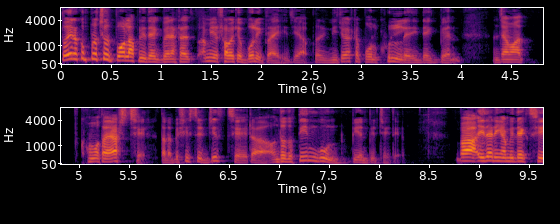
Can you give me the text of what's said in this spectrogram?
তো এরকম প্রচুর পোল আপনি দেখবেন। একটা, আমি সবাইকে বলি প্রায় যে আপনার নিজেও একটা পোল খুললেই দেখবেন জামাত ক্ষমতায় আসছে, তারা বেশি সিট জিতছে, এটা অন্তত তিন গুণ বিএনপির চাইতে। বা ইদানিং আমি দেখছি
